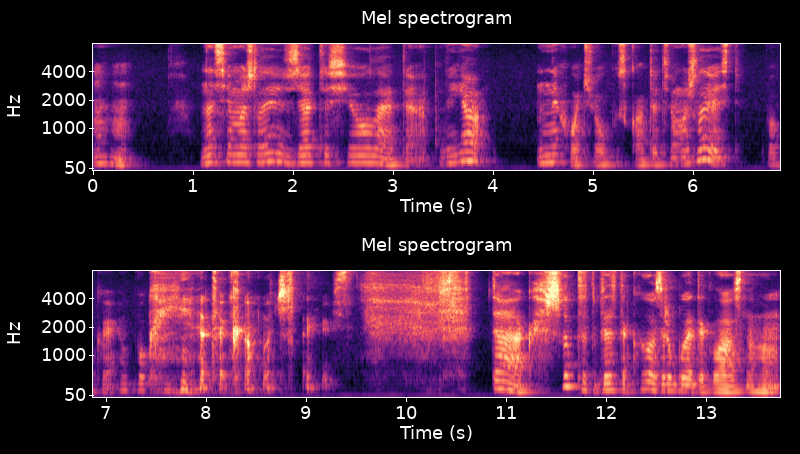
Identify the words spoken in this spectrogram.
Угу. У нас є можливість взяти фіолети. Але я не хочу опускати цю можливість, поки, поки є така можливість. Так, що тут без такого зробити класного?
